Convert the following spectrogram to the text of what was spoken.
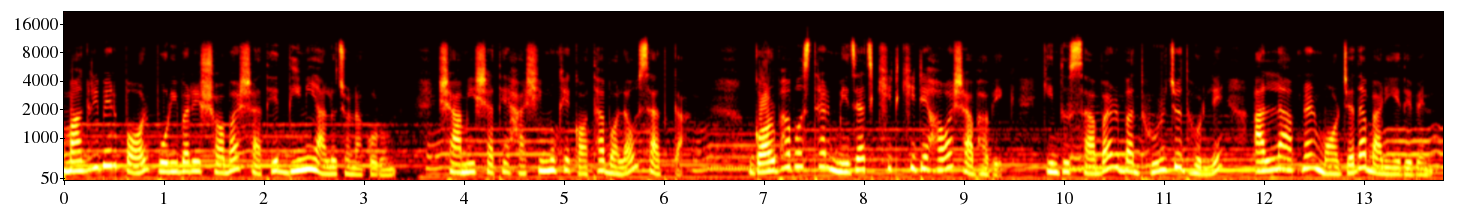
মাগরিবের পর পরিবারের সবার সাথে দিনই আলোচনা করুন। স্বামীর সাথে হাসি মুখে কথা বলাও সাদকা। গর্ভাবস্থার মেজাজ খিটখিটে হওয়া স্বাভাবিক, কিন্তু সাবার বা ধৈর্য ধরলে আল্লাহ আপনার মর্যাদা বাড়িয়ে দেবেন।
